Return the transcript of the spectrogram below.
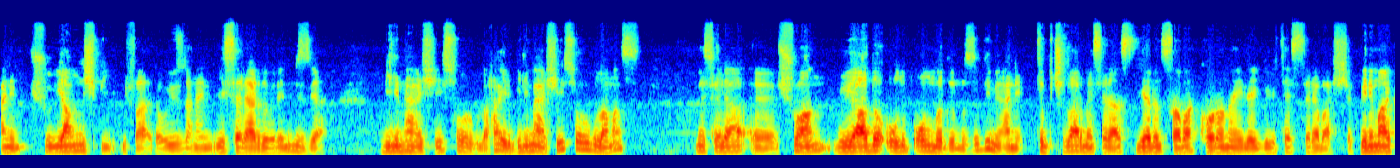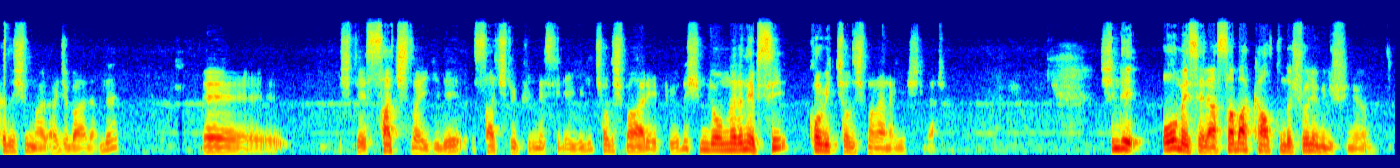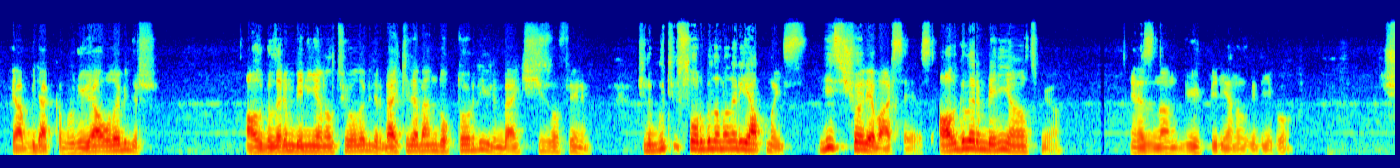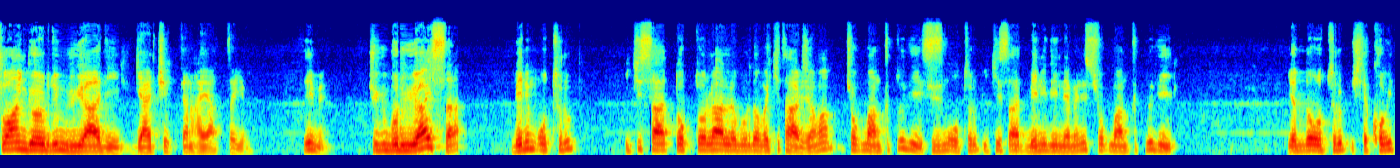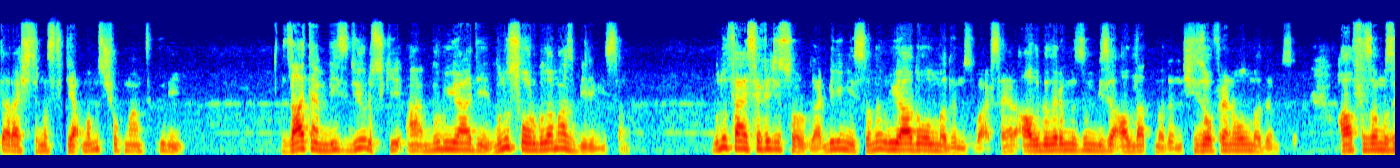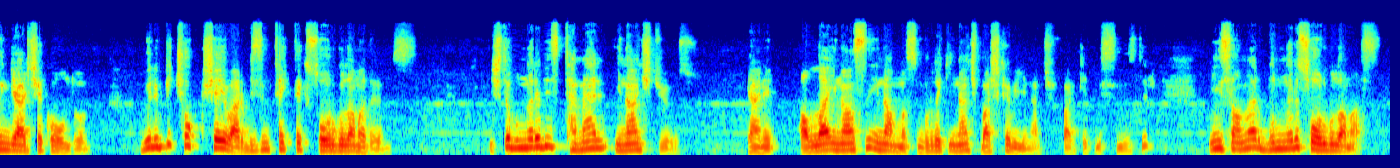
Hani şu yanlış bir ifade o yüzden hani liselerde öğreniriz ya bilim her şeyi sorgular. Hayır bilim her şeyi sorgulamaz. Mesela e, şu an rüyada olup olmadığımızı değil mi? Hani tıpçılar mesela yarın sabah korona ile ilgili testlere başlayacak. Benim arkadaşım var Acıbadem'de. E, işte saçla ilgili, saç dökülmesiyle ilgili çalışmalar yapıyordu. Şimdi onların hepsi Covid çalışmalarına geçtiler. Şimdi o mesela sabah kalktığında şöyle mi düşünüyor? Ya bir dakika bu rüya olabilir. Algılarım beni yanıltıyor olabilir. Belki de ben doktor değilim, belki şizofrenim. Şimdi bu tip sorgulamaları yapmayız. Biz şöyle varsayarız. Algılarım beni yanıltmıyor. En azından büyük bir yanılgı değil bu. Şu an gördüğüm rüya değil, gerçekten hayattayım. Değil mi? Çünkü bu rüyaysa benim oturup iki saat doktorlarla burada vakit harcamam çok mantıklı değil. Sizin oturup iki saat beni dinlemeniz çok mantıklı değil. Ya da oturup işte Covid araştırması yapmamız çok mantıklı değil. Zaten biz diyoruz ki ha, bu rüya değil. Bunu sorgulamaz bilim insanı. Bunu felsefeci sorgular. Bilim insanı rüyada olmadığımız varsayar. Algılarımızın bizi aldatmadığını, şizofren olmadığımızı, hafızamızın gerçek olduğunu. Böyle birçok şey var bizim tek tek sorgulamadığımız. İşte bunlara biz temel inanç diyoruz. Yani Allah inansın inanmasın. Buradaki inanç başka bir inanç fark etmişsinizdir. İnsanlar bunları sorgulamaz.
